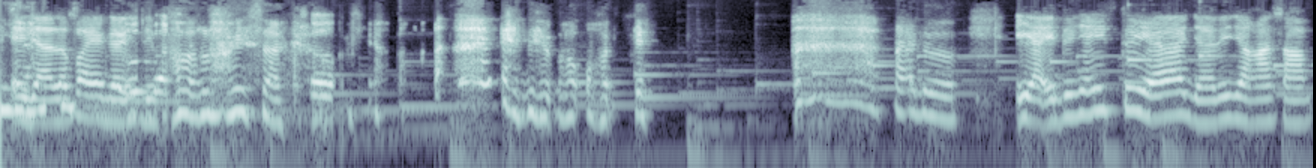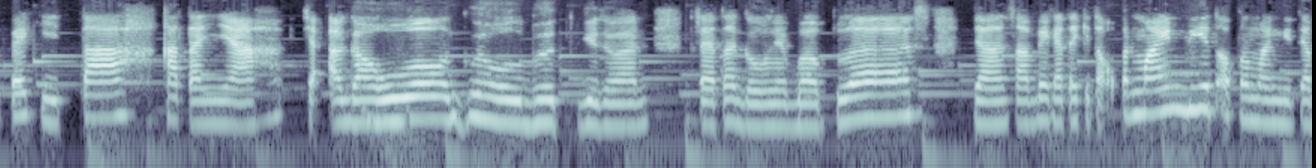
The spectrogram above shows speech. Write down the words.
eh jangan lupa ya guys di follow instagramnya. Eh debak podcast Aduh, iya intinya itu ya. Jadi jangan sampai kita katanya gaul, gaul but gitu kan. Ternyata gaulnya bablas. Jangan sampai kata kita open minded, open mindednya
